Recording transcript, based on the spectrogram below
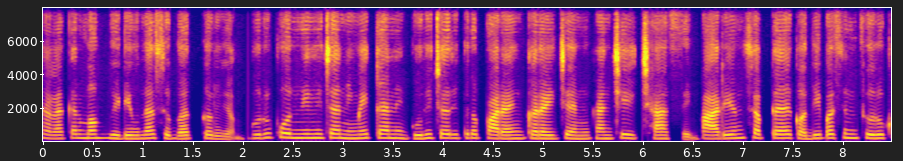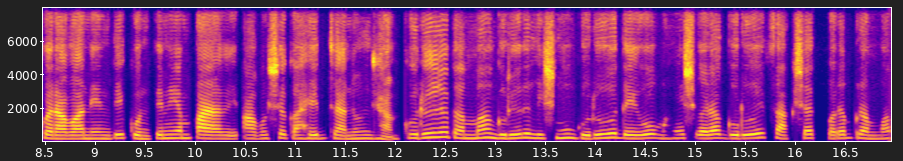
चला तर मग व्हिडिओला सुरुवात करूया. गुरुपौर्णिमेच्या निमित्ताने गुरुचरित्र पारायण करायची अनेकांची इच्छा असेल पारायण सप्ताह कधीपासून सुरू करावा? नेमके कोणते नियम पाळावे? आवश्यक आहेत जाणून घ्या. गुरु ब्रह्मा गुरु विष्णू गुरु देव महेश्वरा गुरु साक्षात परब्रह्मा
